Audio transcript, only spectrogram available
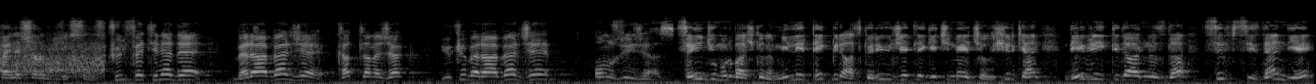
paylaşalım diyeceksiniz. Külfetine de beraberce katlanacak, yükü beraberce omuzlayacağız. Sayın Cumhurbaşkanı millet tek bir asgari ücretle geçinmeye çalışırken devri iktidarınızda sırf sizden diye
